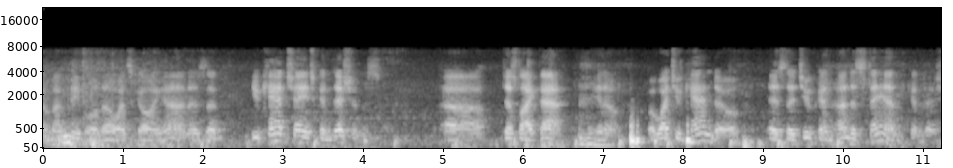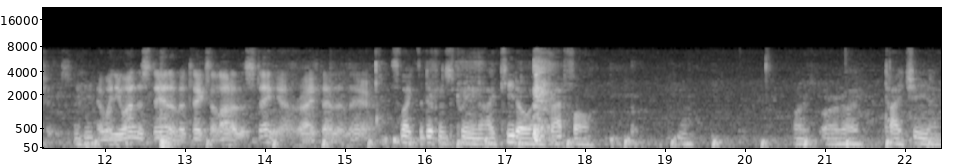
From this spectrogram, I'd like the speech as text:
among people who know what's going on. Is that you can't change conditions uh, just like that, you know. But what you can do is that you can understand conditions, Mhm. and when you understand them, it takes a lot of the sting out right then and there. It's like the difference between Aikido and pratfall, you know, or or uh, Tai Chi and,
